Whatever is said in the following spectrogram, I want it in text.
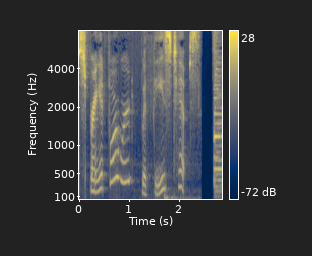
Spring it forward with these tips. Hi,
